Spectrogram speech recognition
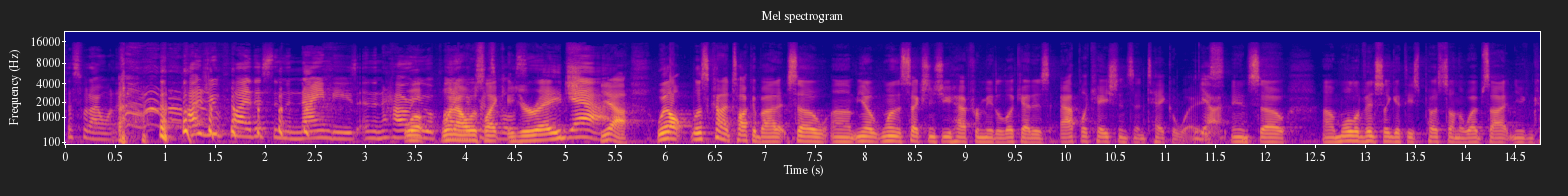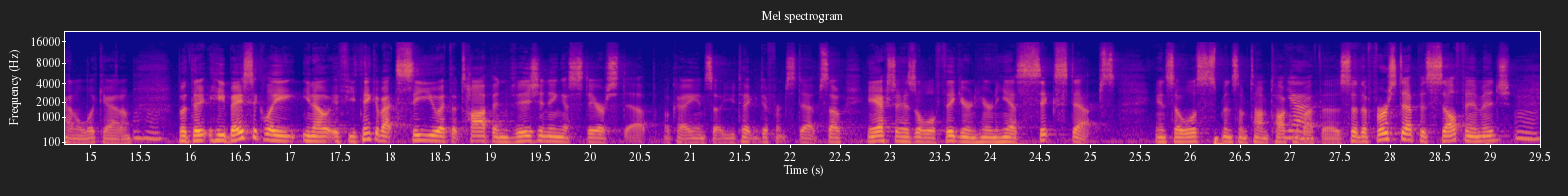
That's what I want to know. how did you apply this in the 90s, and then how well, are you applying it? When I was like your age? Yeah. Yeah. Well, let's kind of talk about it. So, um, you know, one of the sections you have for me to look at is applications and takeaways. Yeah. And so um, we'll eventually get these posts on the website, and you can kind of look at them. Mm-hmm. But the, he basically, you know, if you think about see you at the top, envisioning a stair step, okay, and so you take different steps. So he actually has a little figure in here, and he has six steps. And so let's spend some time talking yeah. about those. So the first step is self image, mm.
